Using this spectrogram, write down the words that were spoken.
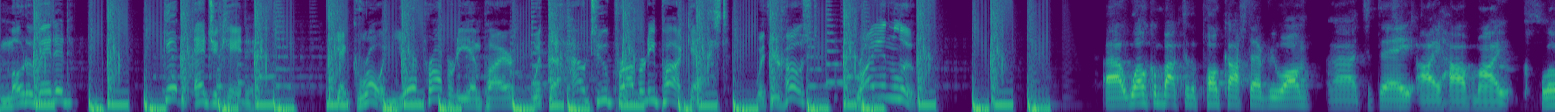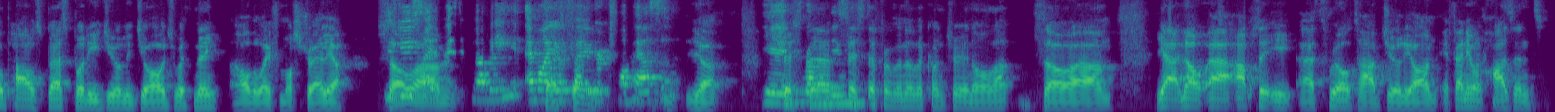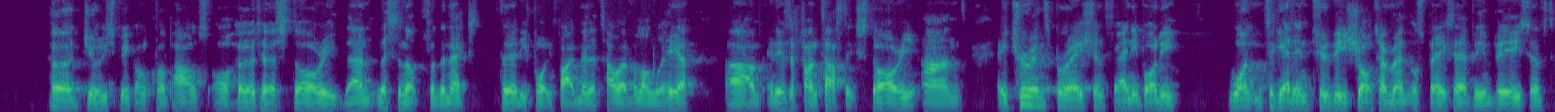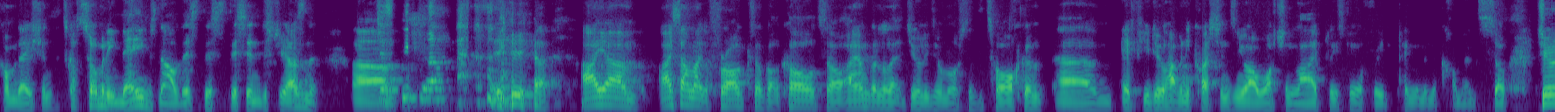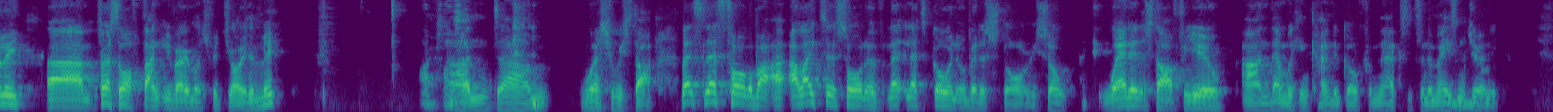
motivated? Get educated. Get growing your property empire with the How to Property Podcast with your host, Ryan Luke. Uh, welcome back to the podcast, everyone. Uh, today I have my clubhouse best buddy, Julie George, with me, all the way from Australia. So, Did you say um, best buddy? Am I your favourite clubhouse? Yeah. Yeah, sister, sister from another country and all that. So, um, yeah, no, uh, absolutely uh, thrilled to have Julie on. If anyone hasn't heard Julie speak on Clubhouse or heard her story, then listen up for the next 30, 45 minutes, however long we're here. Um, it is a fantastic story and a true inspiration for anybody wanting to get into the short-term rental space, Airbnb, service accommodation. It's got so many names now. This this this industry, hasn't it? Um, yeah, I um I sound like a frog because I've got a cold, so I am going to let Julie do most of the talking. Um, if you do have any questions and you are watching live, please feel free to ping them in the comments. So, Julie, um, first of all, thank you very much for joining me. My pleasure. And um, where should we start? Let's let's talk about. I, I, like to sort of let, let's go into a bit of story. So, where did it start for you? And then we can kind of go from there because it's an amazing mm-hmm. journey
